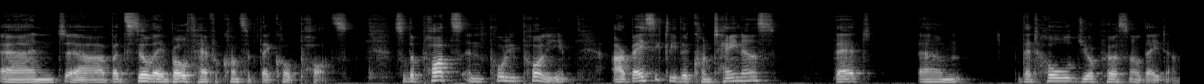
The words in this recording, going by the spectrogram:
And uh, but still, they both have a concept they call pods. So the pods in polypoly are basically the containers that um, that hold your personal data.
